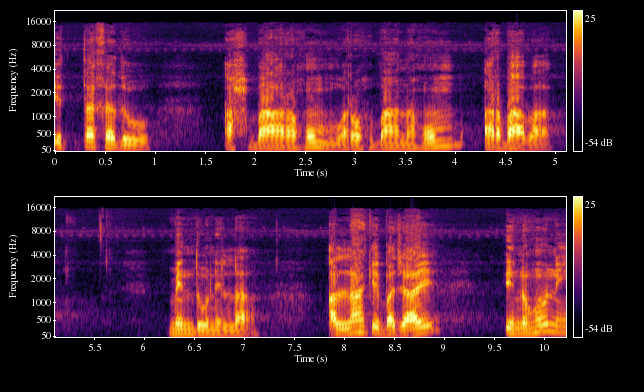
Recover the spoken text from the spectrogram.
इतखदू अखबारहम व रोहबानहम अरबाबा मिंदूनिल्ला अल्लाह के बजाय इन्होंने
